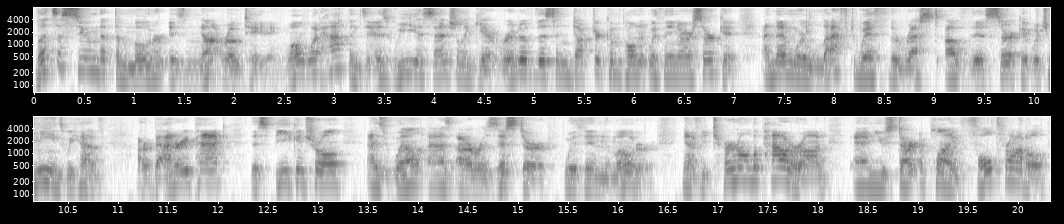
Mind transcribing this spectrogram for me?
let's assume that the motor is not rotating. Well, what happens is we essentially get rid of this inductor component within our circuit and then we're left with the rest of this circuit, which means we have our battery pack, the speed control, as well as our resistor within the motor. Now, if you turn all the power on and you start applying full throttle,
